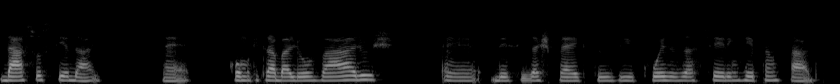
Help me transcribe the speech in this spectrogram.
da sociedade, né? Como que trabalhou vários é, desses aspectos e coisas a serem repensadas.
